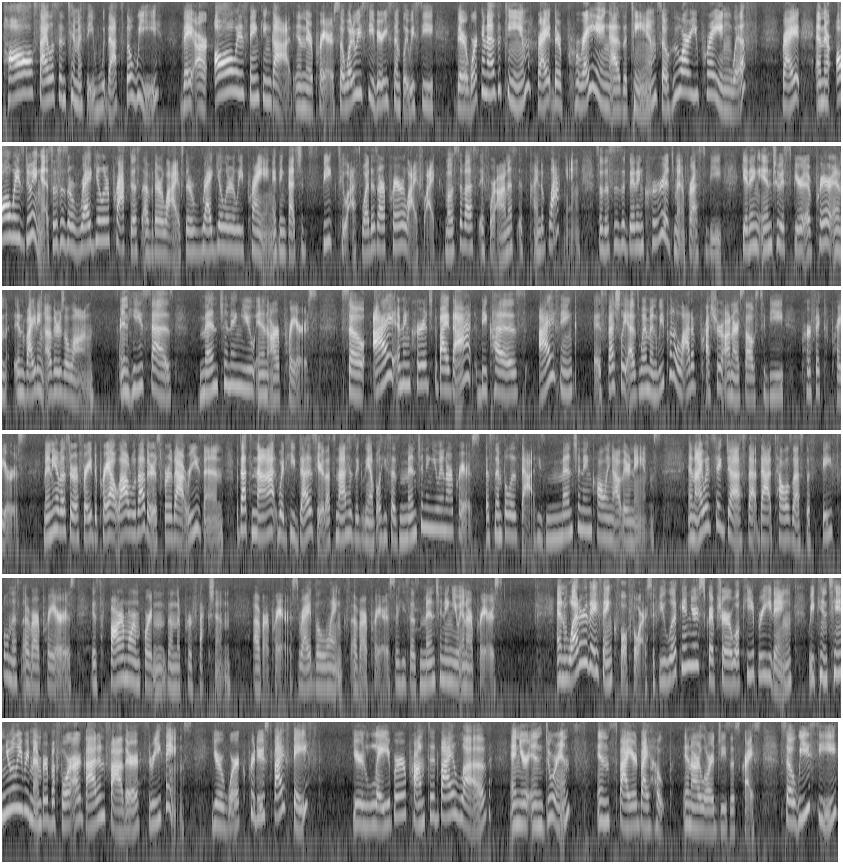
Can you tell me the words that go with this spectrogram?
Paul, Silas, and Timothy, that's the we. They are always thanking God in their prayers. So, what do we see very simply? We see they're working as a team, right? They're praying as a team. So, who are you praying with? Right? And they're always doing it. So, this is a regular practice of their lives. They're regularly praying. I think that should speak to us. What is our prayer life like? Most of us, if we're honest, it's kind of lacking. So, this is a good encouragement for us to be getting into a spirit of prayer and inviting others along. And he says, mentioning you in our prayers. So, I am encouraged by that because I think, especially as women, we put a lot of pressure on ourselves to be perfect prayers. Many of us are afraid to pray out loud with others for that reason. But that's not what he does here. That's not his example. He says, mentioning you in our prayers. As simple as that. He's mentioning calling out their names. And I would suggest that that tells us the faithfulness of our prayers is far more important than the perfection of our prayers, right? The length of our prayers. So he says, mentioning you in our prayers. And what are they thankful for? So if you look in your scripture, we'll keep reading. We continually remember before our God and Father three things your work produced by faith, your labor prompted by love, and your endurance inspired by hope in our Lord Jesus Christ. So we see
